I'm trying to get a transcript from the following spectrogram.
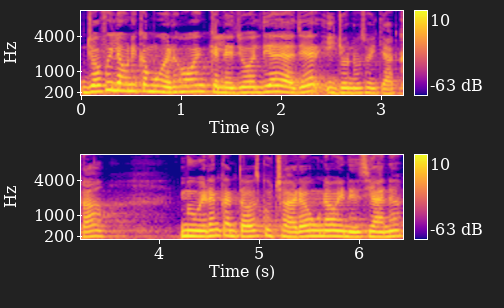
yo fui la única mujer joven que leyó el día de ayer y yo no soy de acá. Me hubiera encantado escuchar a una veneciana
